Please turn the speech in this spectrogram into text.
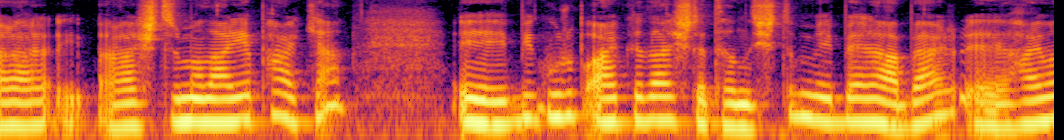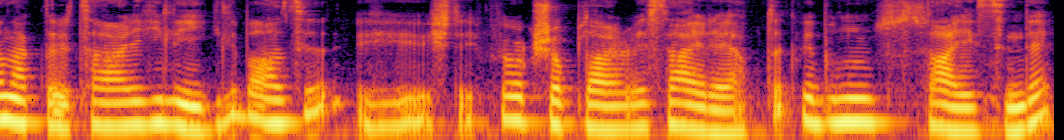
ara- araştırmalar yaparken e, bir grup arkadaşla tanıştım ve beraber e, hayvan hakları tarihiyle ilgili bazı e, işte workshoplar vesaire yaptık ve bunun sayesinde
